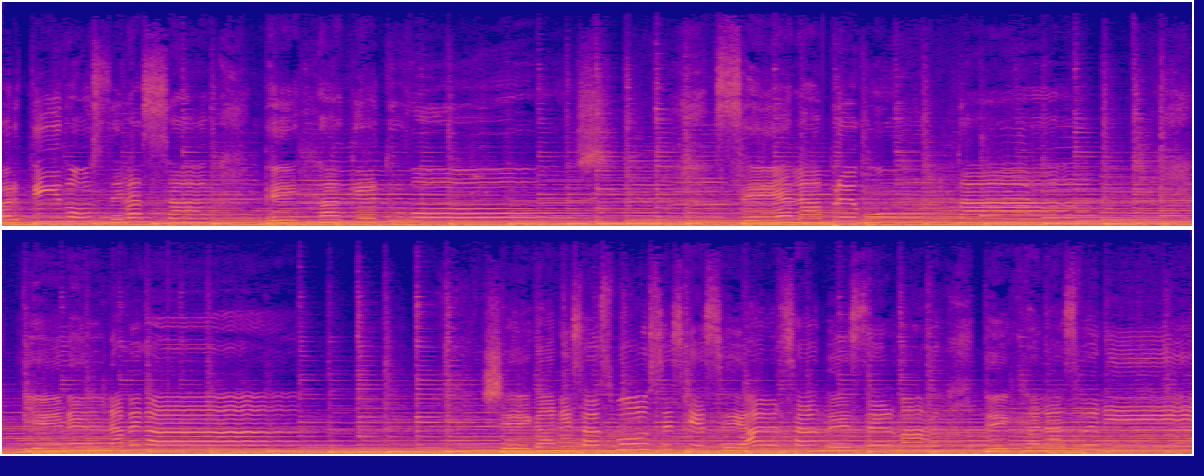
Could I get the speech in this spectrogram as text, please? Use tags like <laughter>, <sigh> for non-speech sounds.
partidos del azar, deja que tu voz sea la pregunta. Y en el navegar. Llegan esas voces que se alzan desde el mar, déjalas venir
